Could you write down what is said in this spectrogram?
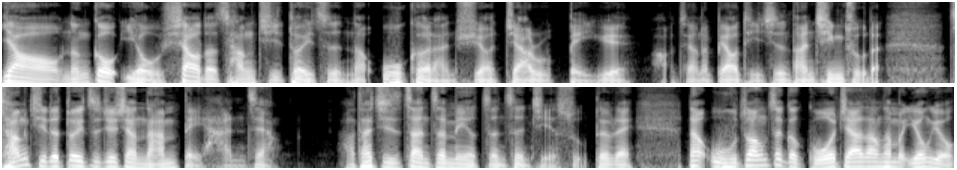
要能够有效的长期对峙，那乌克兰需要加入北约。好，这样的标题其实蛮清楚的。长期的对峙就像南北韩这样。啊，它其实战争没有真正结束，对不对？那武装这个国家，让他们拥有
